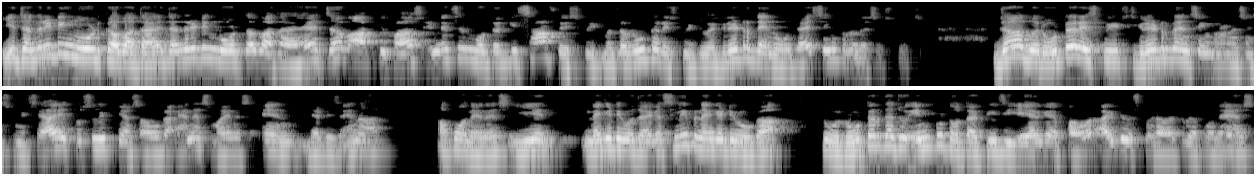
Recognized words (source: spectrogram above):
ये जनरेटिंग मोड कब आता है? जनरेटिंग मोड तब आता है जब आपके पास इंडक्शन मोटर की साफ्ट स्पीड मतलब रोटर स्पीड जो है ग्रेटर देन हो जाए सिंक्रोनस स्पीड जब rotor speed greater than synchronous speed से आए तो स्लिप कैसा होगा? N S minus N that is N R upon N S ये नेगेटिव हो जाएगा स्लिप नेगेटिव होगा तो रोटर का जो इनपुट होता है PG air gap power I two square R two upon S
